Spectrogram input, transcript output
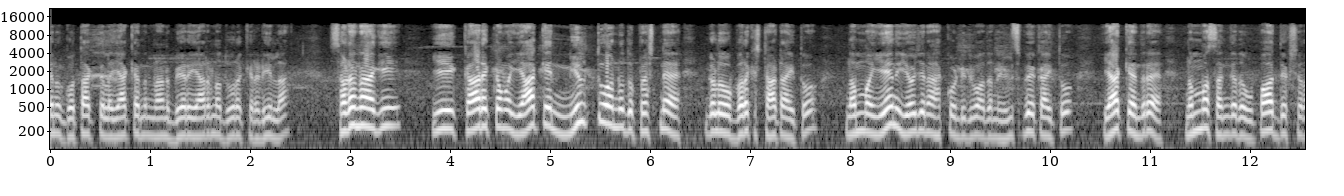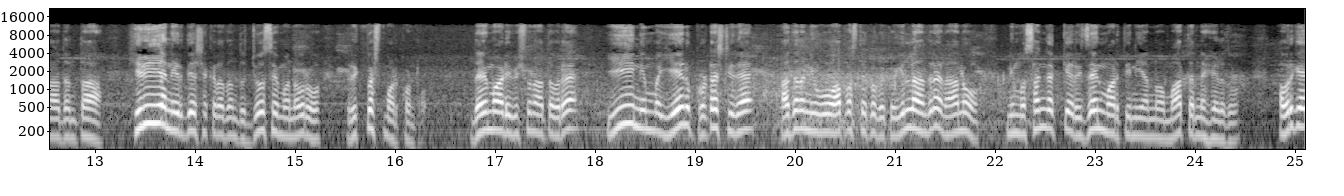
ಏನು ಗೊತ್ತಾಗ್ತಿಲ್ಲ. ಯಾಕೆಂದರೆ ನಾನು ಬೇರೆ ಯಾರನ್ನ ದೂರಕ್ಕೆ ರೆಡಿ ಇಲ್ಲ ಸಡನ್ನಾಗಿ ಈ ಕಾರ್ಯಕ್ರಮ ಯಾಕೆ ನಿಲ್ತು ಅನ್ನೋದು ಪ್ರಶ್ನೆಗಳು ಬರೋಕ್ಕೆ ಸ್ಟಾರ್ಟ್ ಆಯಿತು. ನಮ್ಮ ಏನು ಯೋಜನೆ ಹಾಕ್ಕೊಂಡಿದ್ವೋ ಅದನ್ನು ನಿಲ್ಲಿಸಬೇಕಾಯಿತು. ಯಾಕೆಂದರೆ ನಮ್ಮ ಸಂಘದ ಉಪಾಧ್ಯಕ್ಷರಾದಂಥ ಹಿರಿಯ ನಿರ್ದೇಶಕರಾದಂಥ ಜೋಸೆಮನವರು ರಿಕ್ವೆಸ್ಟ್ ಮಾಡಿಕೊಂಡ್ರು. ದಯಮಾಡಿ ವಿಶ್ವನಾಥ್ ಅವರೇ, ಈ ನಿಮ್ಮ ಏನು ಪ್ರೊಟೆಸ್ಟ್ ಇದೆ, ಅದನ್ನು ನೀವು ವಾಪಸ್ ತಗೋಬೇಕು ಇಲ್ಲ ಅಂದರೆ ನಾನು ನಿಮ್ಮ ಸಂಘಕ್ಕೆ ರಿಸೈನ್ ಮಾಡ್ತೀನಿ ಅನ್ನೋ ಮಾತನ್ನು ಹೇಳಿದ್ರು. ಅವರಿಗೆ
